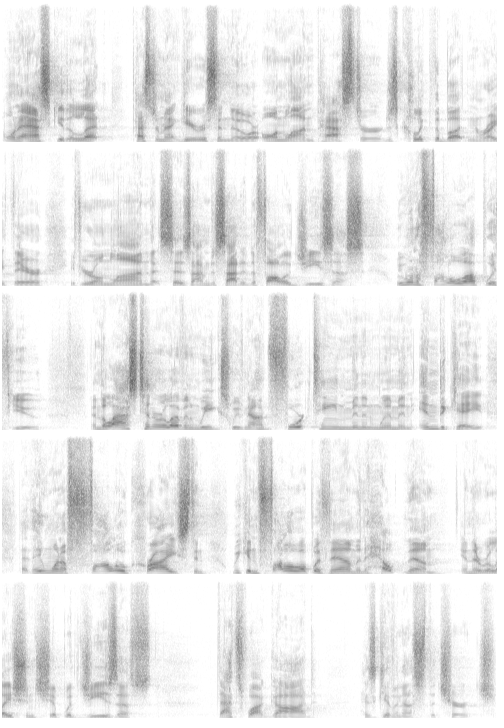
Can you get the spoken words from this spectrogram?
I want to ask you to let Pastor Matt Garrison know, our online pastor. Just click the button right there if you're online that says, I'm decided to follow Jesus. We want to follow up with you. In the last 10 or 11 weeks, we've now had 14 men and women indicate that they want to follow Christ, and we can follow up with them and help them in their relationship with Jesus. That's why God has given us the church.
